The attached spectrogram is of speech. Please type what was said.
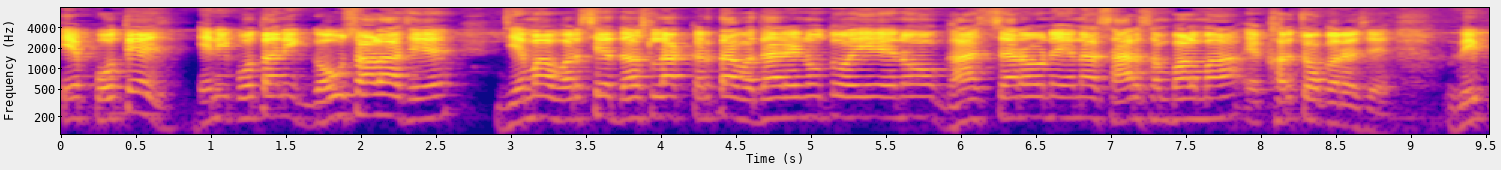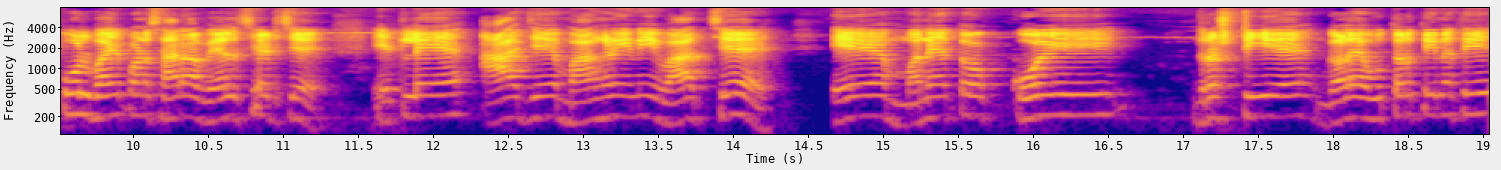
એ પોતે જ એની પોતાની ગૌશાળા છે, જેમાં વર્ષે દસ લાખ કરતાં વધારેનું તો એ એનો ઘાસચારો ને એના સાર સંભાળમાં એ ખર્ચો કરે છે. વિપુલભાઈ પણ સારા વેલસેટ છે. એટલે આ જે માંગણીની વાત છે, એ મને તો કોઈ દ્રષ્ટિએ ગળે ઉતરતી નથી.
